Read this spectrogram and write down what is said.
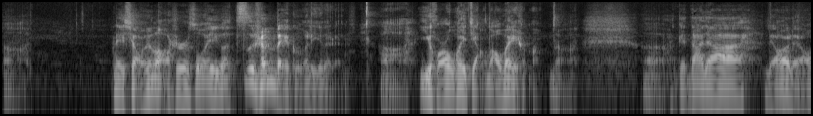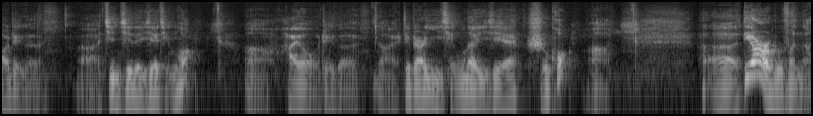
啊。那小云老师作为一个资深被隔离的人啊，一会儿我会讲到为什么啊，呃，给大家聊一聊这个啊近期的一些情况啊，还有这个啊这边疫情的一些实况啊。呃，第二部分呢，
